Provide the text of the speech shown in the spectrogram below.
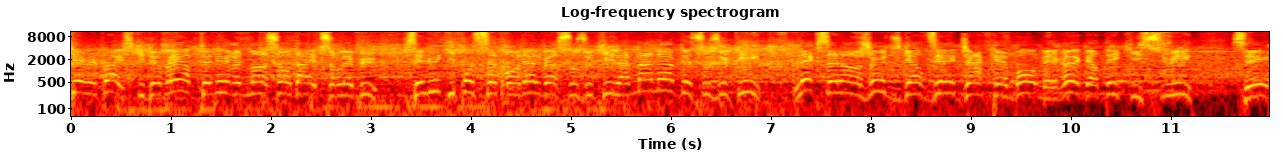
Carey Price qui devrait obtenir une mention d'aide sur le but. C'est lui qui pousse cette rondelle vers Suzuki. La manœuvre de Suzuki, l'excellent jeu du gardien Jack Campbell, mais regardez qui suit. C'est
